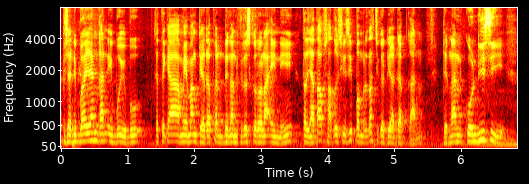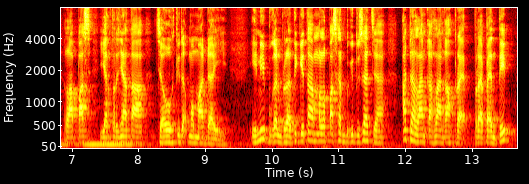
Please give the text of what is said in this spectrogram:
Bisa dibayangkan ibu-ibu ketika memang dihadapkan dengan virus corona ini ternyata satu sisi pemerintah juga dihadapkan dengan kondisi lapas yang ternyata jauh tidak memadai. Ini bukan berarti kita melepaskan begitu saja. Ada langkah-langkah pre preventif,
